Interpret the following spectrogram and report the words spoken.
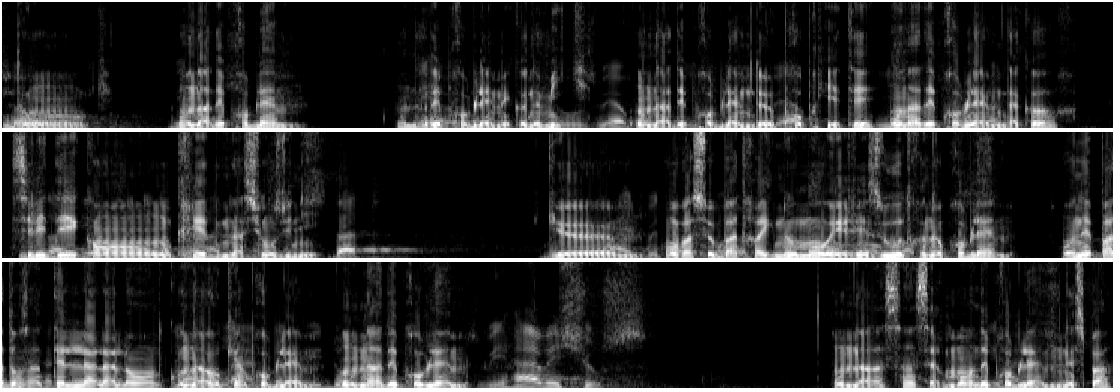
Donc, on a des problèmes. On a des problèmes économiques, on a des problèmes de propriété, on a des problèmes, d'accord? C'est l'idée quand on crée des Nations Unies, qu'on va se battre avec nos mots et résoudre nos problèmes. On n'est pas dans un tel la la land qu'on n'a aucun problème, on a des problèmes. On a sincèrement des problèmes, n'est-ce pas?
